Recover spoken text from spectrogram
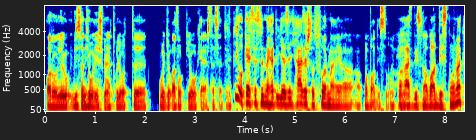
arról viszont jó ismert, hogy ott úgy azok jó keresztezhetők. Jó keresztezhető, meg hát ugye ez egy házastott formája a, a vaddisznónak. A házdisznó a vaddisznónak,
